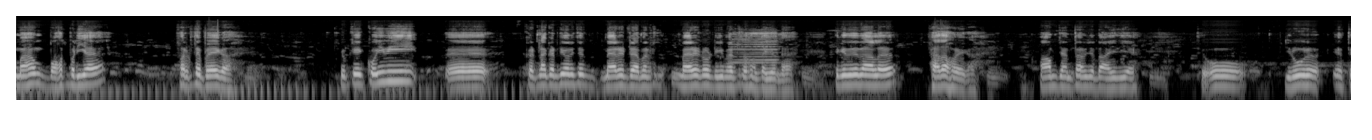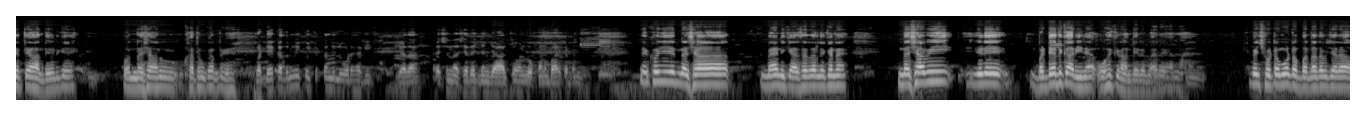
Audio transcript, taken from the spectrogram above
ਮਹਿਮ ਬਹੁਤ ਬੜੀਆ ਹੈ ਫ਼ਰਕ ਤੇ ਪਏਗਾ। ਕਿਉਂਕਿ ਕੋਈ ਵੀ ਘਟਨਾ ਘਟਦੀ ਉਹਦੇ ਚ ਮੈਰਿਟ ਡੈਮਰਿਟ ਮੈਰਿਟ ਔਰ ਡੀਮੈਰਿਟ ਤਾਂ ਹੁੰਦਾ ਹੀ ਹੁੰਦਾ ਹੈ। ਲੇਕਿਨ ਇਹਦੇ ਨਾਲ ਫਾਇਦਾ ਹੋਏਗਾ। ਆਮ ਜਨਤਾ ਨੂੰ ਜਦੋਂ ਆਈ ਦੀ ਹੈ ਤੇ ਉਹ ਜ਼ਰੂਰ ਇਸ 'ਤੇ ਧਿਆਨ ਦੇਣਗੇ ਔਰ ਨਸ਼ਾ ਨੂੰ ਖਤਮ ਕਰਨਗੇ। ਵੱਡੇ ਕਦਮ ਨਹੀਂ ਕੋਈ ਚੁੱਕਣ ਦੀ ਲੋੜ ਹੈਗੀ ਜ਼ਿਆਦਾ ਇਸ ਨਸ਼ੇ ਦੇ ਜੰਜਾਲ ਤੋਂ ਲੋਕਾਂ ਨੂੰ ਬਾਹਰ ਕੱਢਣ ਦੀ? ਦੇਖੋ ਜੀ ਇਹ ਨਸ਼ਾ ਮੈਂ ਨਹੀਂ ਕਹਿ ਸਕਦਾ ਲੇਕਿਨ ਨਸ਼ਾ ਵੀ ਜਿਹੜੇ ਵੱਡੇ ਅਧਿਕਾਰੀ ਨੇ ਉਹੀ ਕਰਾਉਂਦੇ ਨੇ ਮੈਂ ਤਾਂ ਕਹਿੰਦਾ ਕਿਉਂਕਿ ਛੋਟਾ ਮੋਟਾ ਬੰਦਾ ਤਾਂ ਵਿਚਾਰਾ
